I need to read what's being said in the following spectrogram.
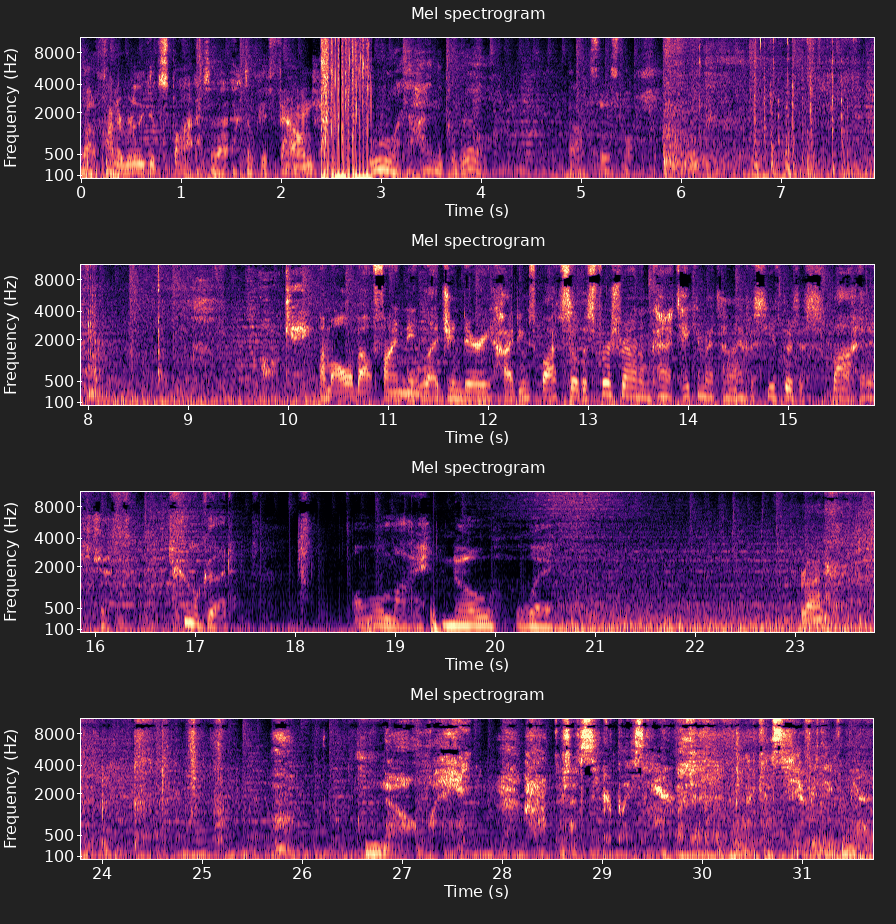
I gotta find a really good spot so that I don't get found. Ooh, I can hide in the grill. Oh, it's so small. Okay. I'm all about finding legendary hiding spots. So this first round, I'm kind of taking my time to see if there's a spot that is just too good. Oh my. No way. Run. No. There's that secret place in here. I can see everything from here.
